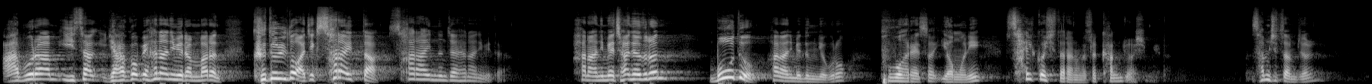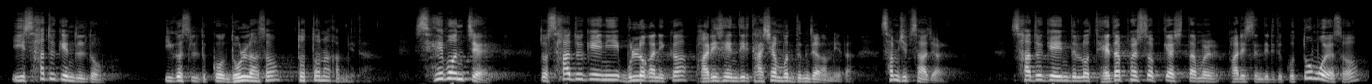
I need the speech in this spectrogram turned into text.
아브라함, 이삭, 야곱의 하나님이란 말은 그들도 아직 살아있다. 살아있는 자의 하나님이다. 하나님의 자녀들은 모두 하나님의 능력으로 부활해서 영원히 살 것이다라는 것을 강조하십니다. 33절. 이 사두개인들도 이것을 듣고 놀라서 또 떠나갑니다. 세 번째, 또 사두개인이 물러가니까 바리새인들이 다시 한번 등장합니다. 34절. 사두개인들로 대답할 수 없게 하셨담을 바리새인들이 듣고 또 모여서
